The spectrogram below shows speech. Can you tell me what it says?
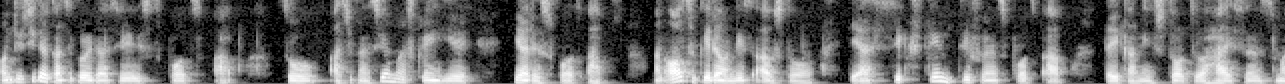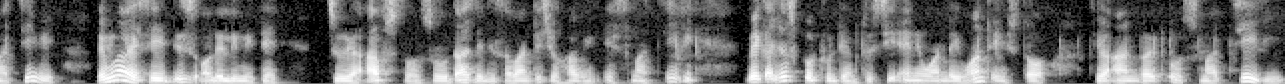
until you see the category that says sports app. So as you can see on my screen here, here are the sports apps. And altogether on this app store, there are 16 different sports apps that you can install to a Hisense Smart TV. Remember I said this is only limited to your app store. So that's the disadvantage of having a smart TV. But you can just go through them to see anyone that you want to install to your Android or smart TV.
